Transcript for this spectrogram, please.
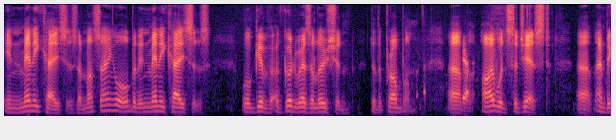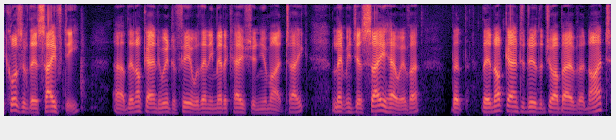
in many cases, I'm not saying all, but in many cases, will give a good resolution to the problem. Um, I would suggest, uh, and because of their safety, uh, they're not going to interfere with any medication you might take. Let me just say, however, that they're not going to do the job overnight.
